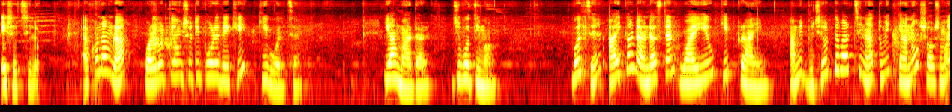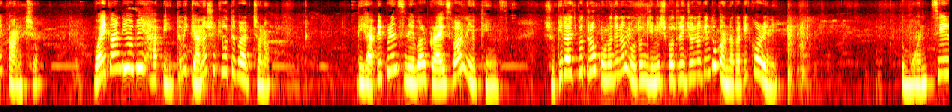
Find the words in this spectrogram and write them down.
এসেছিল। এখন আমরা পরবর্তী অংশটি পড়ে দেখি কি বলছে। ইয়াং মাদার, যুবতী মা, বলছে I can't understand why you keep crying আমি বুঝে উঠতে পারছি না তুমি কেন সবসময় কাঁদছো? Why can't you be happy তুমি কেন সুখী হতে পারছ না? The happy prince never cries for new things সুখী রাজপুত্র কোনোদিনও নতুন জিনিসপত্রের জন্য কিন্তু কান্নাকাটি করেনি। তো মঞ্চের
